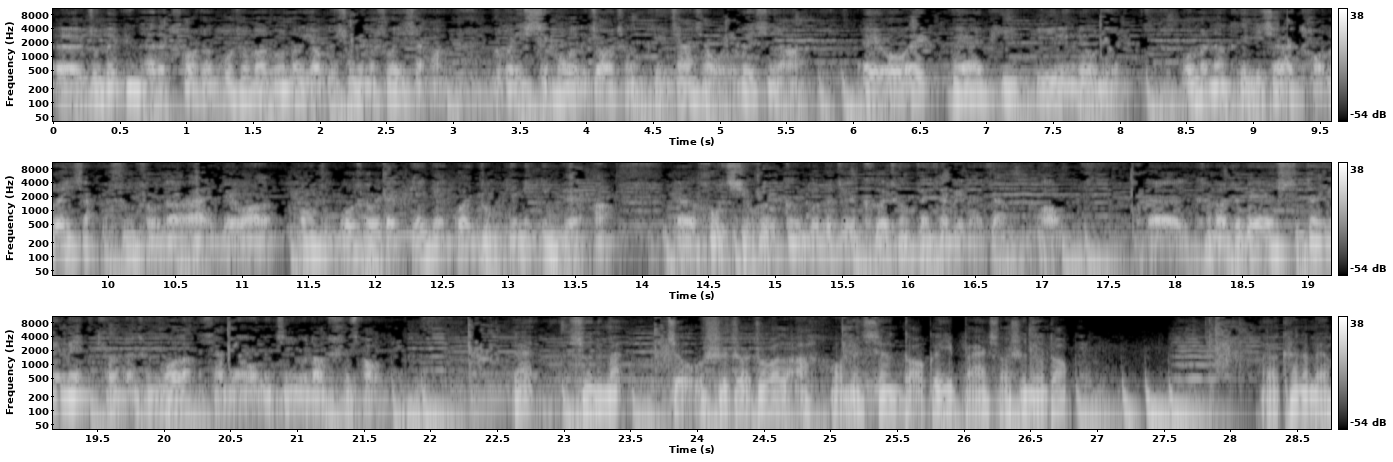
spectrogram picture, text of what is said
呃，准备平台的跳转过程当中呢，也要给兄弟们说一下啊。如果你喜欢我的教程，可以加一下我的微信啊，A O A V I P 一零六零。我们呢可以一起来讨论一下，顺手呢哎别忘了帮主播稍微的点点关注，点点订阅啊，呃后期会有更多的这个课程分享给大家。好，呃看到这边实战页面跳转成功了，下面我们进入到实操。来，兄弟们就是这桌了啊，我们先搞个一百小试牛刀。呃看到没有，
